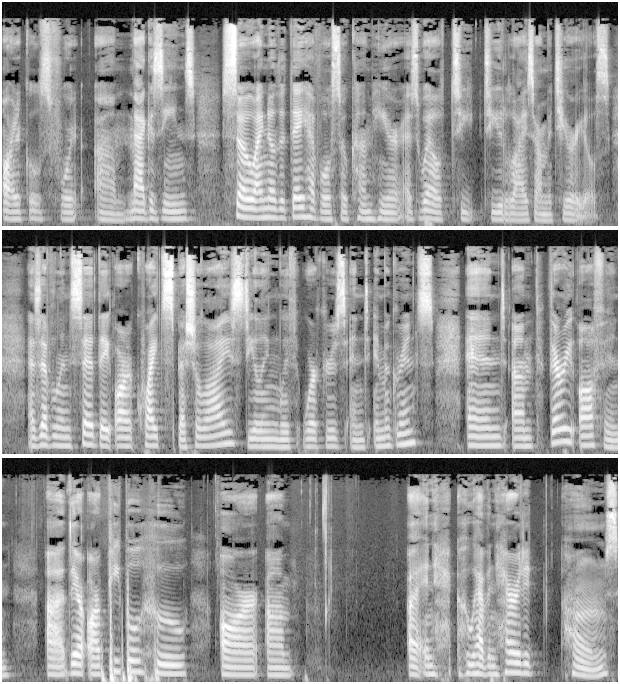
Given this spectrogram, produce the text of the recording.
articles for um, magazines. So I know that they have also come here as well to, to utilize our materials. As Evelyn said, they are quite specialized, dealing with workers and immigrants. And um, very often, uh, there are people who are um, uh, in, who have inherited homes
